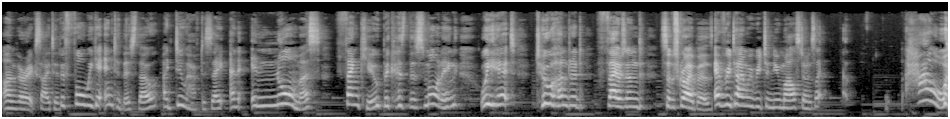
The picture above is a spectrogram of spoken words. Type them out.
I'm very excited. Before we get into this though, I do have to say an enormous thank you because this morning we hit 200,000 subscribers. Every time we reach a new milestone, it's like, how?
